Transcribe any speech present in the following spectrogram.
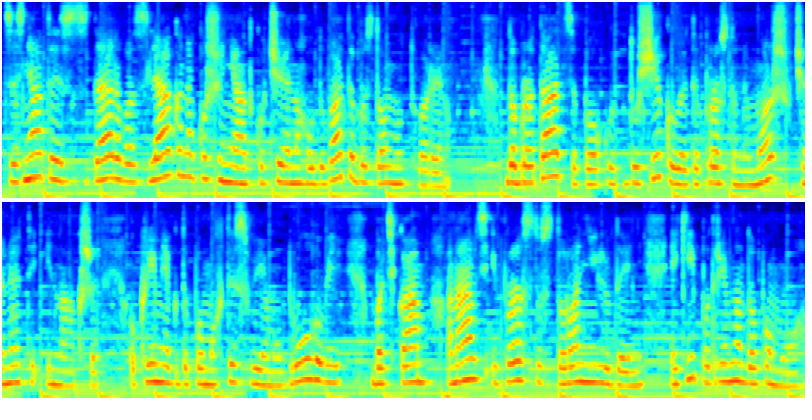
це зняти з дерева злякане кошенятко чи нагодувати бездомну тварину. Доброта це поклик душі, коли ти просто не можеш вчинити інакше, окрім як допомогти своєму другові, батькам, а навіть і просто сторонній людині, якій потрібна допомога.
